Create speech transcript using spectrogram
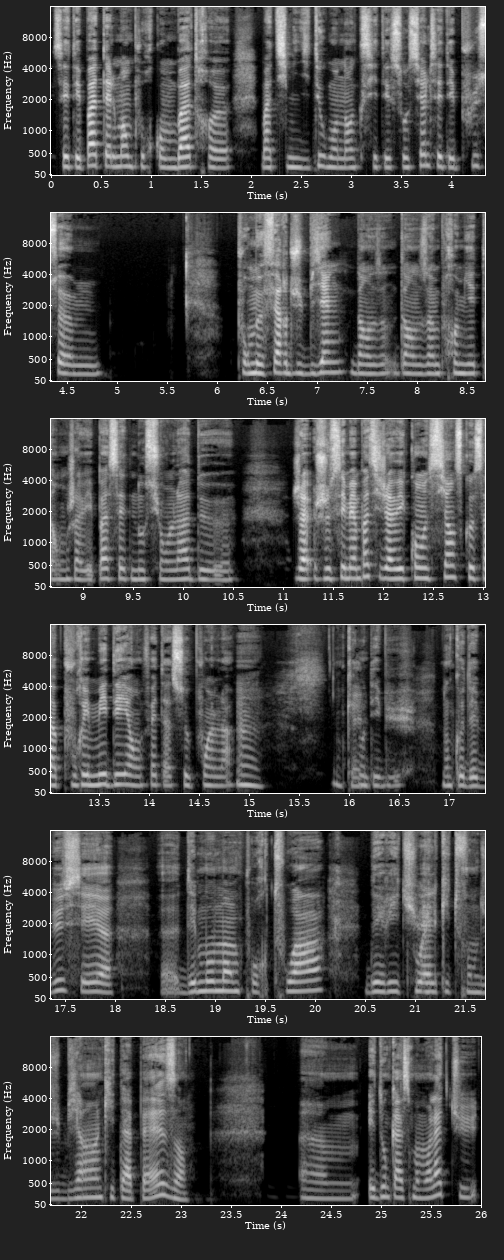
c'était pas tellement pour combattre euh, ma timidité ou mon anxiété sociale, c'était plus euh, pour me faire du bien dans, dans un premier temps. J'avais pas cette notion-là de. Je sais même pas si j'avais conscience que ça pourrait m'aider en fait à ce point-là Hmm. Au début. Donc au début, c'est euh, euh, des moments pour toi, des rituels Ouais. qui te font du bien, qui t'apaisent. et donc à ce moment-là, tu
